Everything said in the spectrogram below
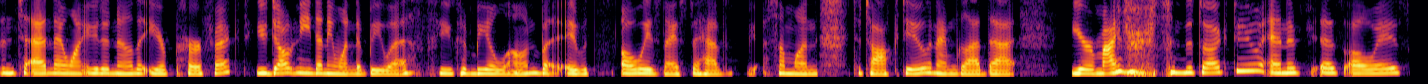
and to end, I want you to know that you're perfect. You don't need anyone to be with. You can be alone, but it's always nice to have someone to talk to. And I'm glad that you're my person to talk to. And if, as always,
